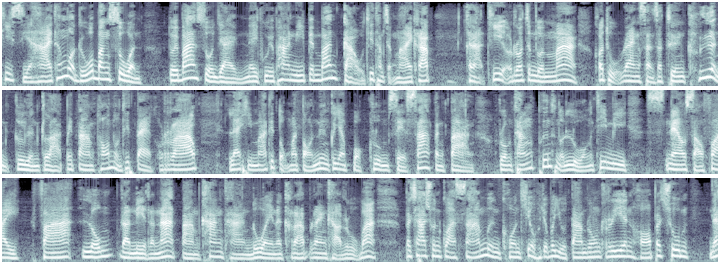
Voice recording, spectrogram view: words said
ที่เสียหายทั้งหมดหรือว่าบางส่วน โดยบ้านส่วนใหญ่ในภูมิภาคนี้เป็นบ้านเก่าที่ทำจากไม้ครับ ขณะที่รถจำนวนมากก็ถูกแรงสั่นสะเทือนเคลื่อนเกลื่อนกลาดไปตามท้องถนนที่แตกร้าว และหิมะที่ตกมาต่อเนื่องก็ยังปกคลุมเศษซากต่างๆ รวมทั้งพื้นถนนหลวงที่มีแนวเสาไฟ ฟ้าล้มระเนระนาดตามข้างทางด้วยนะครับ แรงข่าวระบุว่าประชาชนกว่า 30,000 คนที่อพยพไปอยู่ตามโรงเรียนหอประชุม และ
